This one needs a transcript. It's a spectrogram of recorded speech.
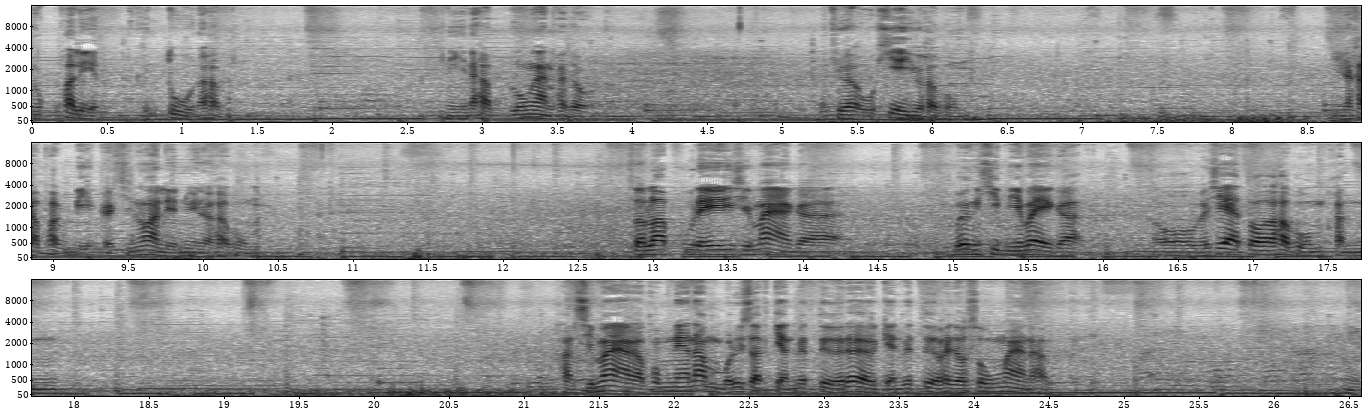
ยกพาเลทขึ้นตู้นะครับ นี่นะครับโรงงานเขาจะถือว่าโอเคอยู่ครับผม นี่นะครับพักเบรกกับชินวานเหรียญนี่นะครับผมสำหรับผู้ใดที่ชิมากับเบิ้งคลิปนี้ไปก็เอาไปแชร์ตัวครับผมคัน ขันซิมากับผมแนะนำบริษัทแกนเบเตอร์เด้อแกนเบเตอร์เขาจะส่งมานะครับนี่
